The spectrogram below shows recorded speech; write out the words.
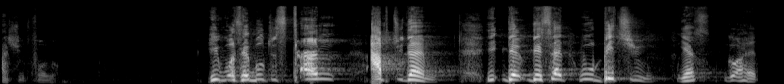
I should follow? He was able to stand up to them. He, they, they said, We'll beat you. Yes, go ahead.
